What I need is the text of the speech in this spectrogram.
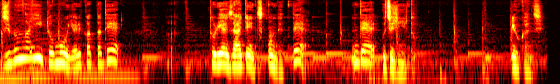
自分がいいと思うやり方でとりあえず相手に突っ込んでってで討ち死にという感じ。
